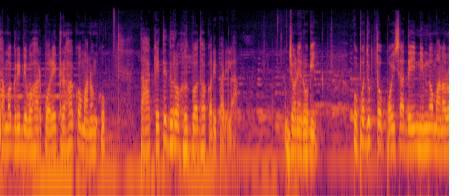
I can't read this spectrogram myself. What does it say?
ସାମଗ୍ରୀ ବ୍ୟବହାର ପରେ ଗ୍ରାହକମାନଙ୍କୁ ତାହା କେତେ ଦୂର ହୃଦବୋଧ କରିପାରିଲା। ଜଣେ ରୋଗୀ। ଉପଯୁକ୍ତ ପଇସା ଦେଇ ନିମ୍ନମାନର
